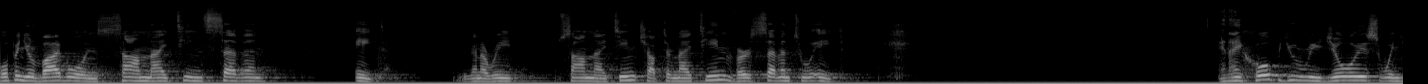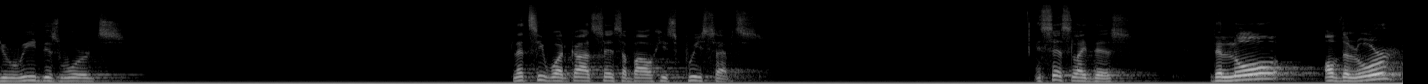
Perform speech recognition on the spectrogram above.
Open your Bible in Psalm 19, 7, 8. We're going to read Psalm 19, chapter 19, verse 7 to 8. And I hope you rejoice when you read these words. Let's see what God says about his precepts. It says like this The law of the Lord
